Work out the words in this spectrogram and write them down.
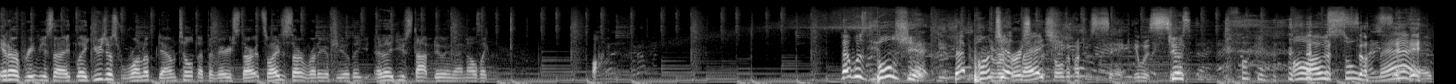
in our previous side. Like you just run up down tilt at the very start. So I just started running up shielding, and then you stopped doing that, and I was like, That was bullshit. Yeah, dude, that the- punch the at reverse, ledge. The shoulder punch was sick. It was sick. just fucking. Oh, I was so, So mad.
